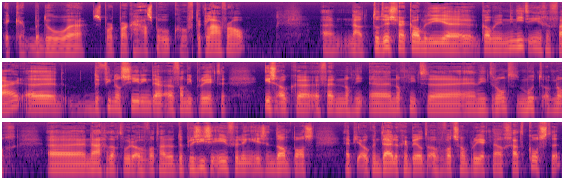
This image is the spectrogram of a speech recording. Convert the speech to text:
Ik bedoel Sportpark Haasbroek of de Klaverhal. Uh, nou, tot dusver komen die, uh, komen die niet in gevaar. Uh, de financiering daar, van die projecten is ook verder nog niet, nog niet, niet rond. Er moet ook nog nagedacht worden over wat nou de, precieze invulling is. En dan pas heb je ook een duidelijker beeld over wat zo'n project nou gaat kosten.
